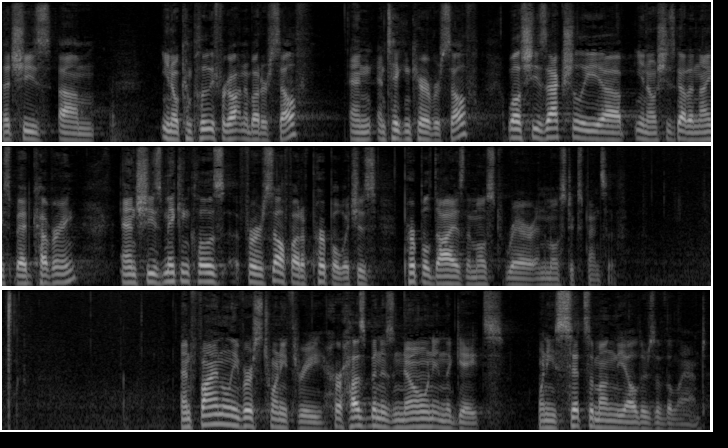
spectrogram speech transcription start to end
that she's um, you know, completely forgotten about herself and, and taking care of herself. Well, she's actually, uh, you know, she's got a nice bed covering and she's making clothes for herself out of purple, which is purple dye is the most rare and the most expensive. And finally, verse 23 her husband is known in the gates when he sits among the elders of the land.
